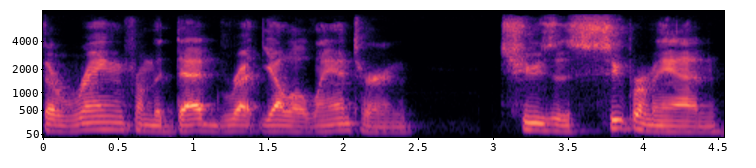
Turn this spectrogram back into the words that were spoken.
the ring from the dead red Yellow Lantern chooses Superman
